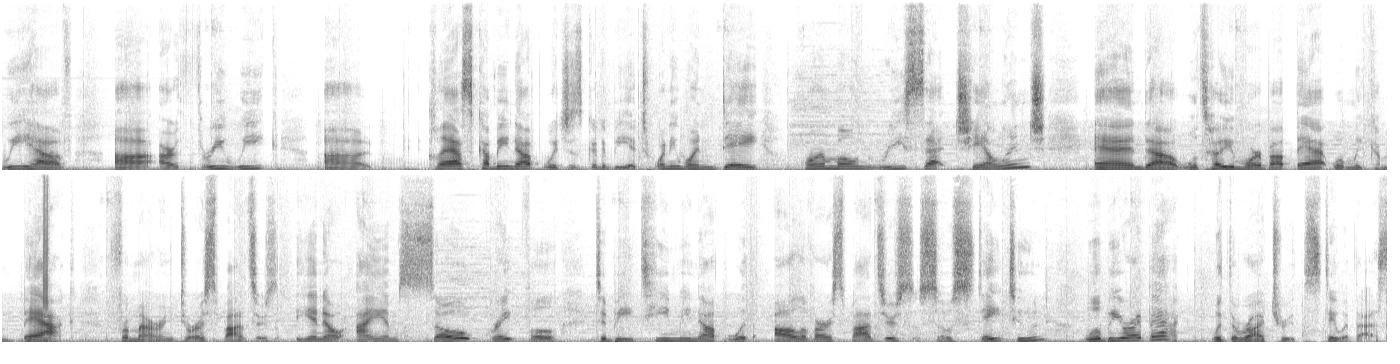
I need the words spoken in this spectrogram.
We have uh, our three week uh, class coming up, which is going to be a 21 day hormone reset challenge. And uh, we'll tell you more about that when we come back from our endorsed sponsors. You know, I am so grateful to be teaming up with all of our sponsors. So stay tuned. We'll be right back with the raw truth. Stay with us.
